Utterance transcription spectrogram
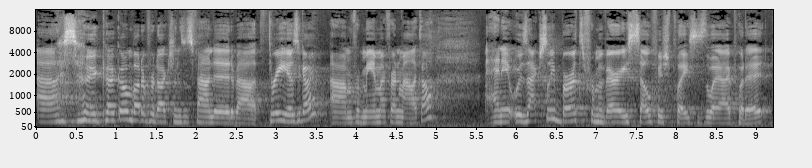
Uh, so Cocoa and Butter Productions was founded about three years ago um, from me and my friend Malika. And it was actually birthed from a very selfish place, is the way I put it.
